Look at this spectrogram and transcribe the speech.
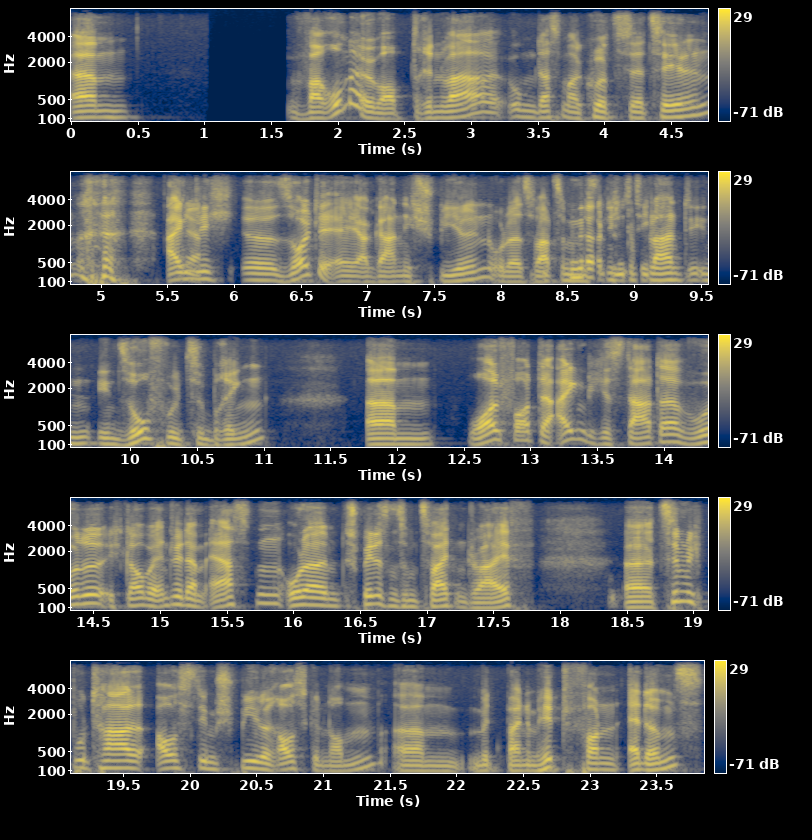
Ähm, warum er überhaupt drin war, um das mal kurz zu erzählen. Eigentlich ja. äh, sollte er ja gar nicht spielen oder es war zumindest nicht geplant, ihn, ihn so früh zu bringen. Ähm, Walford, der eigentliche Starter, wurde, ich glaube, entweder im ersten oder spätestens im zweiten Drive äh, ziemlich brutal aus dem Spiel rausgenommen ähm, mit bei einem Hit von Adams.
